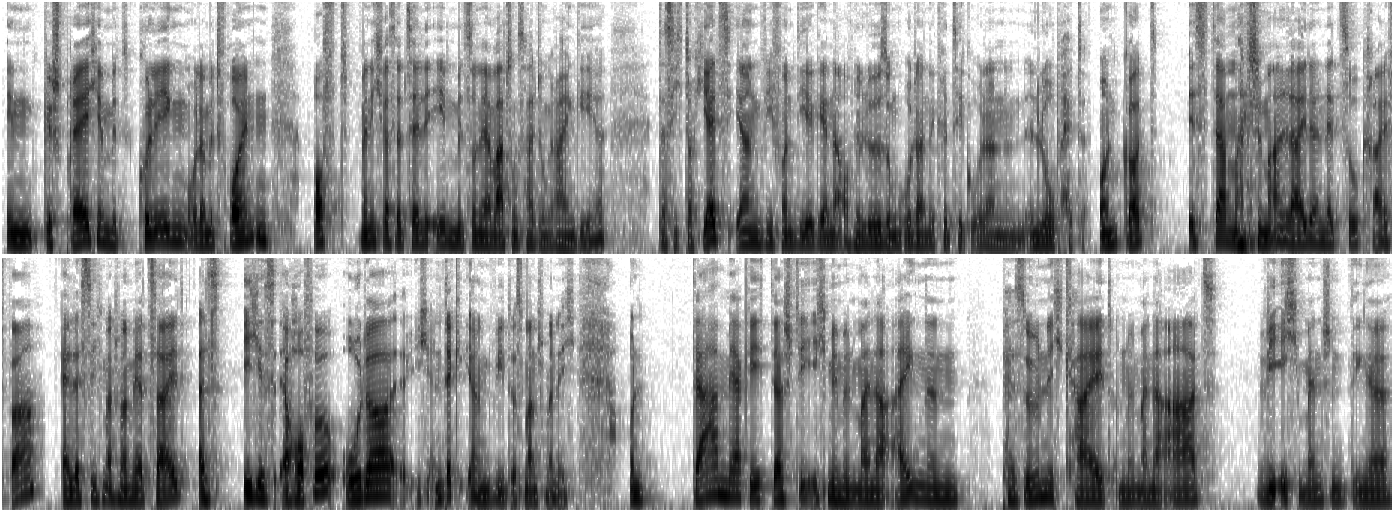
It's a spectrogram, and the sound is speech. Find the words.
in Gespräche mit Kollegen oder mit Freunden oft, wenn ich was erzähle, eben mit so einer Erwartungshaltung reingehe dass ich doch jetzt irgendwie von dir gerne auch eine Lösung oder eine Kritik oder ein, Lob hätte. Und Gott ist da manchmal leider nicht so greifbar. Er lässt sich manchmal mehr Zeit, als ich es erhoffe oder ich entdecke irgendwie das manchmal nicht. Und da merke ich, da stehe ich mir mit meiner eigenen Persönlichkeit und mit meiner Art, wie ich Menschen Dinge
